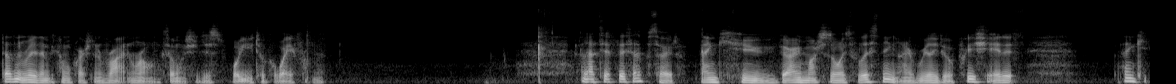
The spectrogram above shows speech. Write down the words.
doesn't really then become a question of right and wrong so much as just what you took away from it. And that's it for this episode. Thank you very much as always for listening. I really do appreciate it. Thank you.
